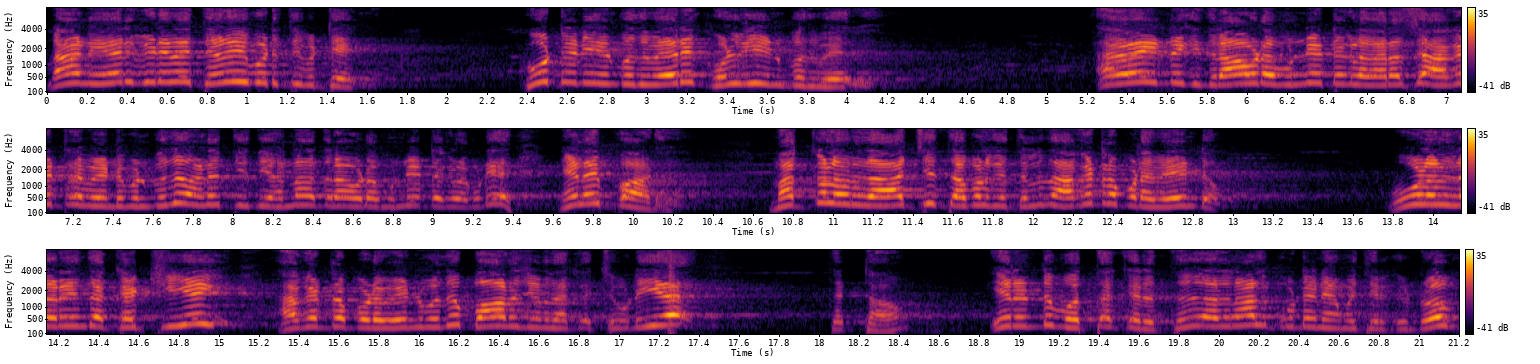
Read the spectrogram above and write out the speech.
நான் ஏற்கனவே தெளிவுபடுத்தி விட்டேன். கூட்டணி என்பது வேறு கொள்கை என்பது வேறு. ஆகவே இன்றைக்கு திராவிட முன்னேற்ற கழக அரசு அகற்ற வேண்டும் என்பது அனைத்து இந்திய அண்ணா திராவிட முன்னேற்ற கழகத்துடைய நிலைப்பாடு மக்களது ஆட்சி தமிழகத்திலிருந்து அகற்றப்பட வேண்டும். ஊழல் நிறைந்த கட்சியை அகற்றப்பட வேண்டும் என்பது பாரதிய ஜனதா கட்சியுடைய திட்டம். இரண்டு மொத்த கருத்து. அதனால் கூட்டணி அமைச்சிருக்கின்றோம்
